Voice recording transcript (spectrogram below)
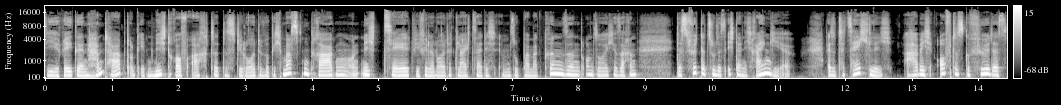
die Regeln handhabt und eben nicht darauf achtet, dass die Leute wirklich Masken tragen und nicht zählt, wie viele Leute gleichzeitig im Supermarkt drin sind und solche Sachen, das führt dazu, dass ich da nicht reingehe. Also tatsächlich habe ich oft das Gefühl, dass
